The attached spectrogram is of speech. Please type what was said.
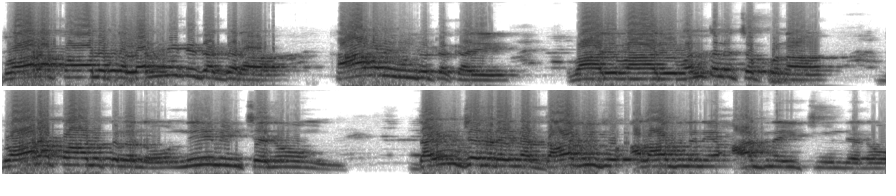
ద్వారపాలకులన్నిటి దగ్గర కావలి ఉండుటకై వారి వారి వంతుల చొప్పున ద్వారపాలకులను నియమించెను. దైవజనుడైన దావీదు అలాగులనే ఆజ్ఞ ఇచ్చి ఉండెను.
